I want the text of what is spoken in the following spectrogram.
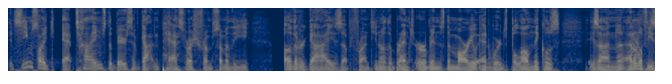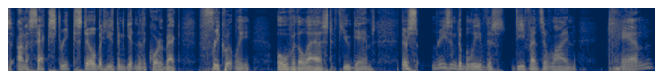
it seems like at times the Bears have gotten pass rush from some of the other guys up front. You know, the Brent Urbans, the Mario Edwards, Bilal Nichols is on. I don't know if he's on a sack streak still, but he's been getting to the quarterback frequently over the last few games. There's reason to believe this defensive line can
